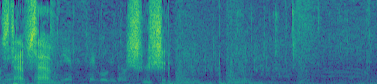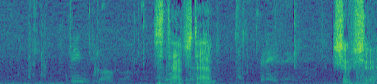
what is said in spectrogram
Stab stab, shoot shoot. Stab stab, shoot shoot.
